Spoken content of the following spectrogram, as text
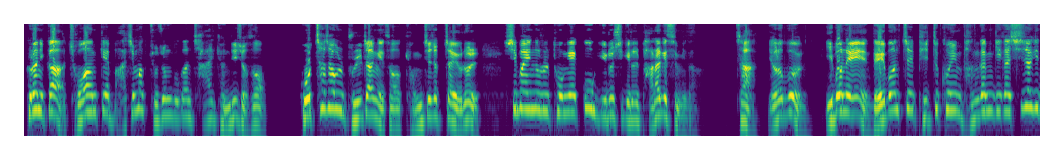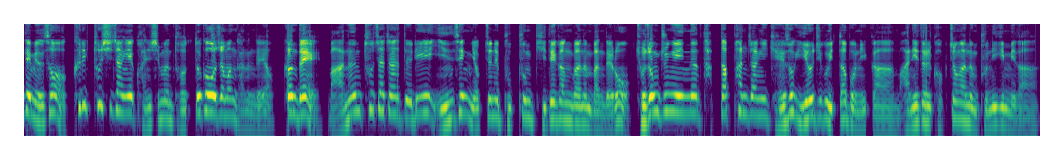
그러니까 저와 함께 마지막 조정 구간 잘 견디셔서 곧 찾아올 불장에서 경제적 자유를 시바이누를 통해 꼭 이루시기를 바라겠습니다. 자, 여러분. 이번에 네 번째 비트코인 반감기가 시작이 되면서 크립토 시장의 관심은 더 뜨거워져만 가는데요. 그런데 많은 투자자들이 인생 역전의 부품 기대감과는 반대로 조정 중에 있는 답답한 장이 계속 이어지고 있다 보니까 많이들 걱정하는 분위기입니다.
